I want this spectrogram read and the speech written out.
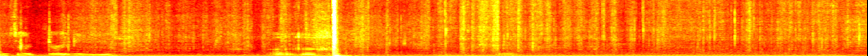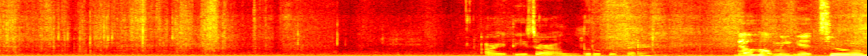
These are dirty. Ugh. All right these are a little bit better. They'll help me get to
